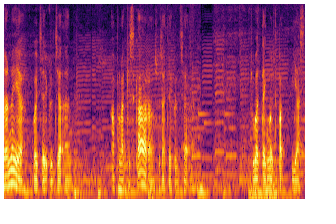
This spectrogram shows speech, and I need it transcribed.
Mana ya gue cari kerjaan? Apalagi sekarang susah cari kerjaan. Coba tengok tempat biasa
